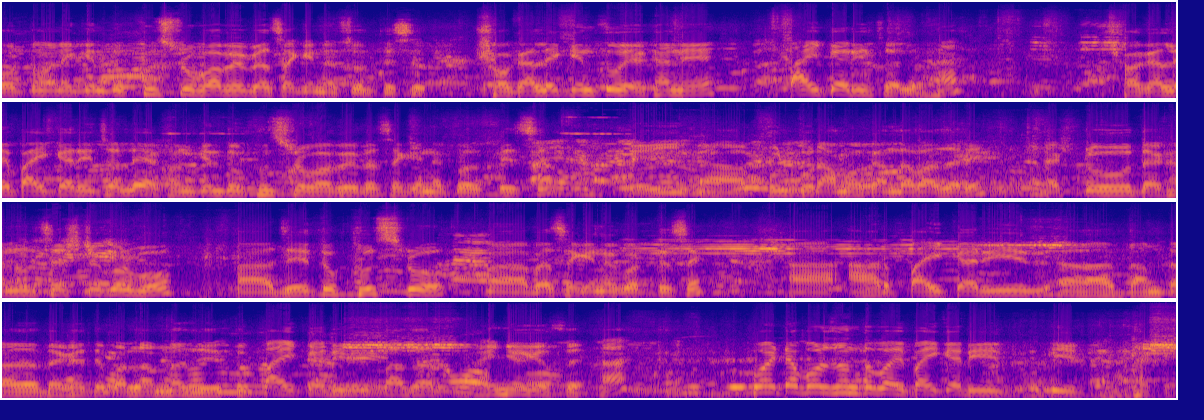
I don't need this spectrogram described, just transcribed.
বর্তমানে কিন্তু খুচরোভাবে বেচা কিনা চলতেছে। সকালে কিন্তু এখানে পাইকারি চলে হ্যাঁ? সকালে পাইকারি চলে এখন কিন্তু খুচরোভাবে বেচা কিনা করতেছে। এই ফুলপুর আমকান্দা বাজারে। একটু দেখানোর চেষ্টা করব যেহেতু খুচরো বেচা কিনা করতেছে। আর পাইকারির দামটা দেখাতে পারলাম না যেহেতু পাইকারি বাজার ভেঙে গেছে হ্যাঁ? কয়টা পর্যন্ত ভাই পাইকারি ইট থাকে।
